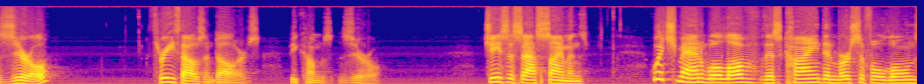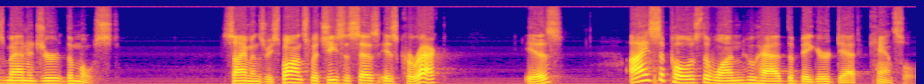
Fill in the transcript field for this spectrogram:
zero. $3,000 becomes zero. Jesus asked Simon, which man will love this kind and merciful loans manager the most? Simon's response, which Jesus says is correct, is, I suppose the one who had the bigger debt canceled.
